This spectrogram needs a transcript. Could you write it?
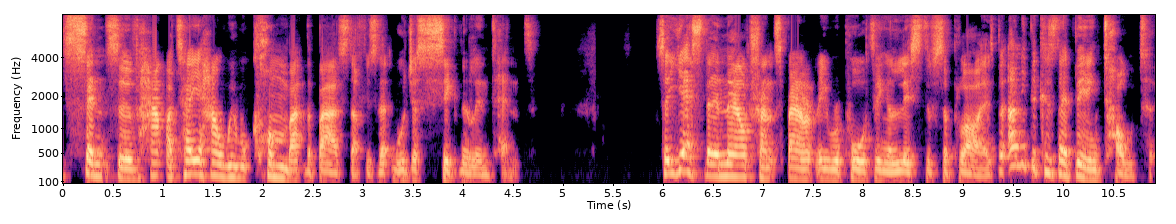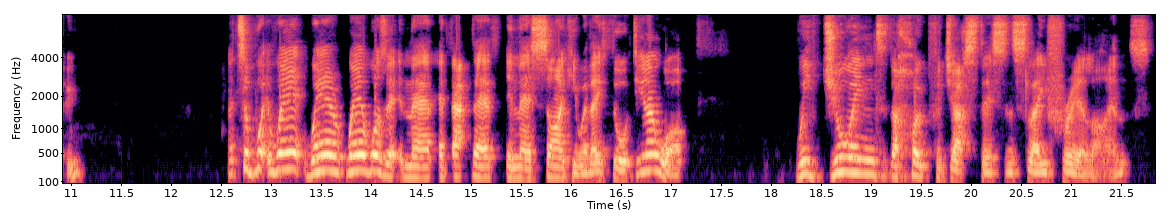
sense of how I tell you how we will combat the bad stuff is that we'll just signal intent. So yes, they're now transparently reporting a list of suppliers, but only because they're being told to. And so where where where was it in their that their in their psyche where they thought, do you know what? We've joined the Hope for Justice and Slave Free Alliance.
